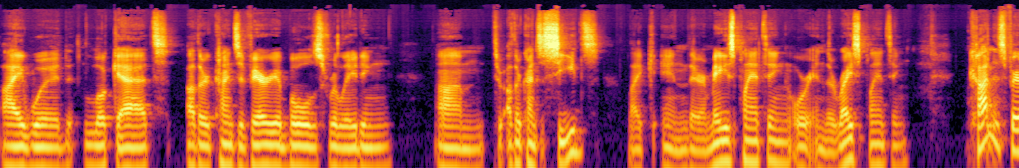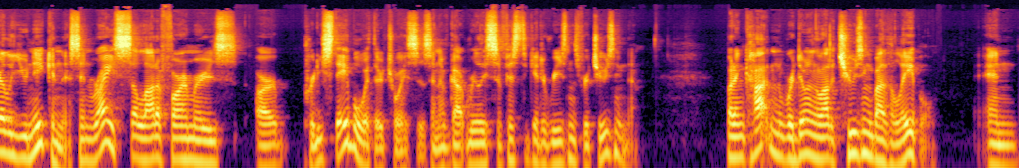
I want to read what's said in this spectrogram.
I would look at other kinds of variables relating um, to other kinds of seeds, like in their maize planting or in their rice planting. Cotton is fairly unique in this. In rice, a lot of farmers are pretty stable with their choices and have got really sophisticated reasons for choosing them. But in cotton, we're doing a lot of choosing by the label. And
